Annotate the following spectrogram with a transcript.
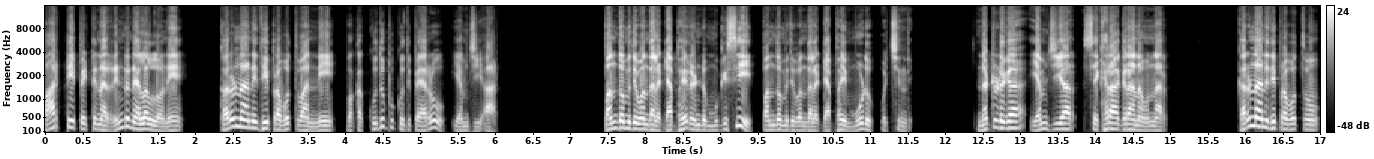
పార్టీ పెట్టిన రెండు నెలల్లోనే కరుణానిధి ప్రభుత్వాన్ని ఒక కుదుపు కుదిపారు ఎంజీఆర్. పంతొమ్మిది వందల డెబ్బై రెండు ముగిసి పంతొమ్మిది వందల డెబ్బై మూడు వచ్చింది. నటుడుగా ఎంజీఆర్ శిఖరాగ్రాన ఉన్నారు. కరుణానిధి ప్రభుత్వం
